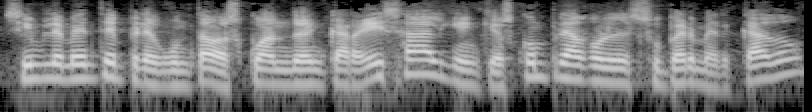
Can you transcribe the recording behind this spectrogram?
simplemente preguntaos, cuando encarguéis a alguien que os compre algo en el supermercado,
